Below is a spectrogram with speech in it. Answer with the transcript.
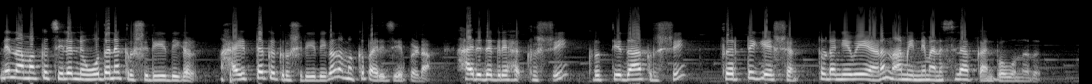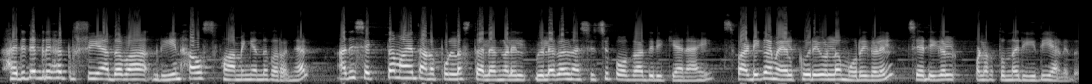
ഇനി നമുക്ക് ചില നൂതന കൃഷിരീതികൾ ഹൈടെക് കൃഷിരീതികൾ നമുക്ക് പരിചയപ്പെടാം. ഹരിതഗ്രഹ കൃഷി കൃത്യതാ കൃഷി ഫെർട്ടിഗേഷൻ തുടങ്ങിയവയാണ് നാം ഇനി മനസ്സിലാക്കാൻ പോകുന്നത്. ഹരിതഗ്രഹ കൃഷി അഥവാ ഗ്രീൻ ഹൗസ് ഫാമിംഗ് എന്ന് പറഞ്ഞാൽ അതിശക്തമായ തണുപ്പുള്ള സ്ഥലങ്ങളിൽ വിളകൾ നശിച്ചു പോകാതിരിക്കാനായി സ്ഫടിക മേൽക്കൂരയുള്ള മുറികളിൽ ചെടികൾ വളർത്തുന്ന രീതിയാണിത്.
